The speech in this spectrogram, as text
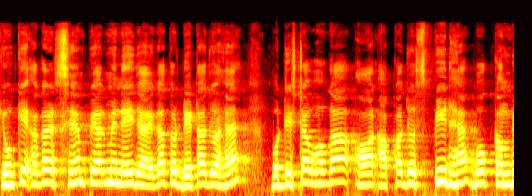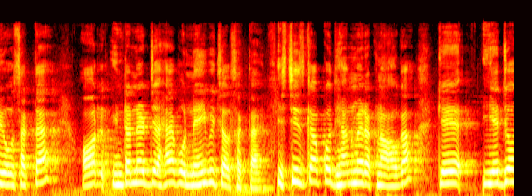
क्योंकि अगर सेम पेयर में नहीं जाएगा तो डेटा जो है, वो डिस्टर्ब होगा और आपका जो स्पीड है, वो कम भी हो सकता है और इंटरनेट जो है, वो नहीं भी चल सकता है। इस चीज़ का आपको ध्यान में रखना होगा कि ये जो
